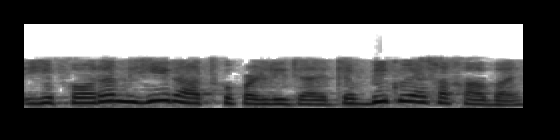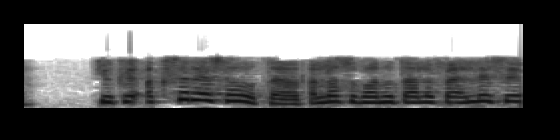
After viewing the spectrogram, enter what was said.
یہ فوراً ہی رات کو پڑھ لی جائے جب بھی کوئی ایسا خواب آئے۔ کیونکہ اکثر ایسا ہوتا ہے اور اللہ سبحانہ تعالیٰ پہلے سے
